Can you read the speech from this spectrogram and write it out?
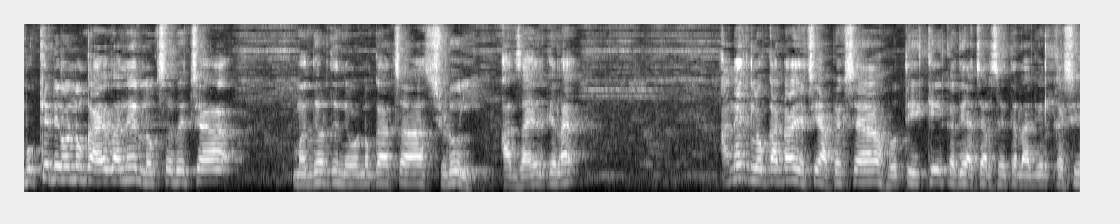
मुख्य निवडणूक आयोगाने लोकसभेच्या मध्यवर्ती निवडणुकाचा शेड्यूल आज जाहीर केला आहे अनेक लोकांना याची अपेक्षा होती की कधी आचारसंहिता लागेल कशी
